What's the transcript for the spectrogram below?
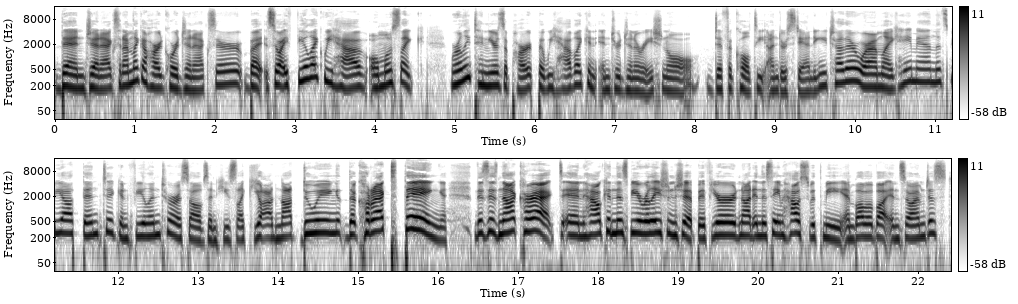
than Gen X. And I'm like a hardcore Gen Xer, but so I feel like we have almost like we're only 10 years apart, but we have like an intergenerational difficulty understanding each other where I'm like, hey man, let's be authentic and feel into ourselves. And he's like, you're not doing the correct thing. This is not correct. And how can this be a relationship if you're not in the same house with me and blah, blah, blah. And so I'm just,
